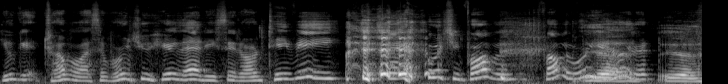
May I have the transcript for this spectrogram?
"You'll get in trouble." I said, "Where'd you hear that?" He said, "On TV," which he probably probably where you heard it. Yeah.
